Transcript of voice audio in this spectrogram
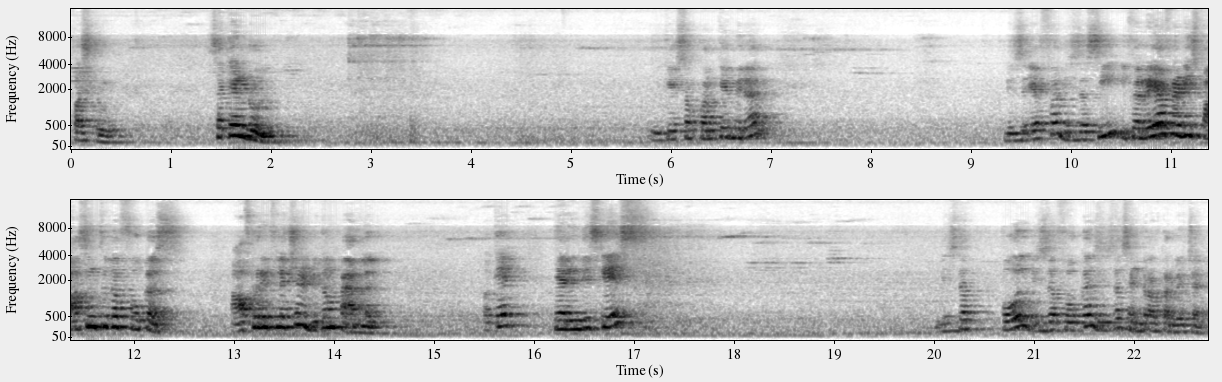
first rule. Second rule. In case of concave mirror, this is F, this is the C. If a ray of light is passing through the focus, after reflection, it become parallel. Okay. Here in this case, this is the pole, this is the focus, this is the center of curvature.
